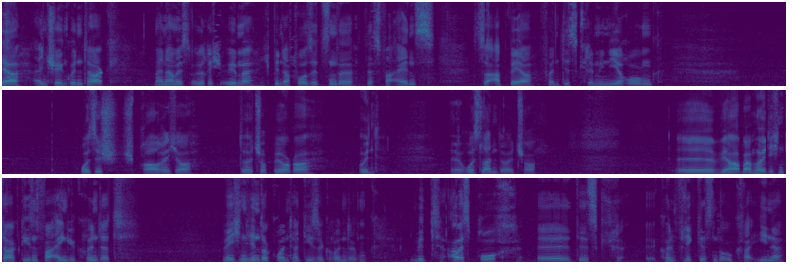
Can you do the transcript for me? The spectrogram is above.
Ja, einen schönen guten Tag. Mein Name ist Ulrich Oehme. Ich bin der Vorsitzende des Vereins zur Abwehr von Diskriminierung russischsprachiger deutscher Bürger und äh, Russlanddeutscher. Äh, wir haben am heutigen Tag diesen Verein gegründet. Welchen Hintergrund hat diese Gründung? Mit Ausbruch äh, des Konfliktes in der Ukraine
